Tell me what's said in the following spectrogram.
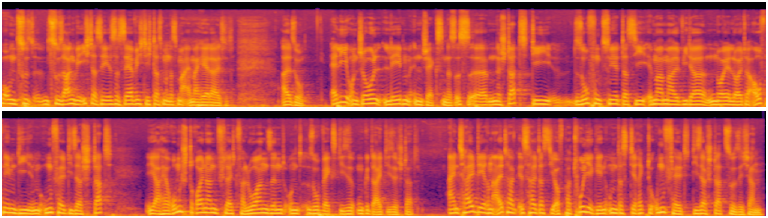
um zu, zu sagen, wie ich das sehe, ist es sehr wichtig, dass man das mal einmal herleitet. Also, Ellie und Joel leben in Jackson. Das ist äh, eine Stadt, die so funktioniert, dass sie immer mal wieder neue Leute aufnehmen, die im Umfeld dieser Stadt ja, herumstreunern, vielleicht verloren sind und so wächst diese und gedeiht diese Stadt. Ein Teil deren Alltag ist halt, dass sie auf Patrouille gehen, um das direkte Umfeld dieser Stadt zu sichern.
